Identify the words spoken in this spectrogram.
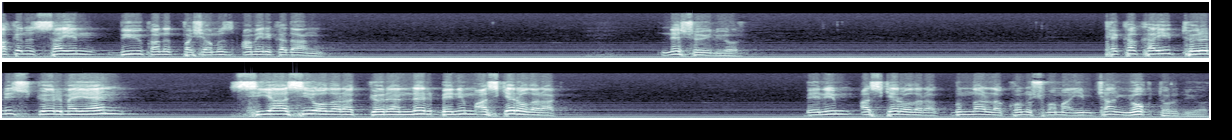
Bakınız Sayın Büyük Anıt Paşa'mız Amerika'dan ne söylüyor? PKK'yı terörist görmeyen, siyasi olarak görenler benim asker olarak benim asker olarak bunlarla konuşmama imkan yoktur diyor.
